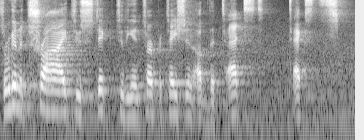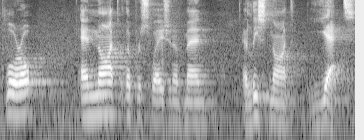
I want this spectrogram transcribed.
So we're going to try to stick to the interpretation of the text, texts, plural, and not the persuasion of men, at least not yet.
